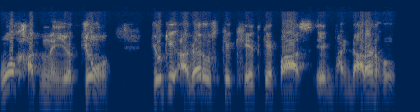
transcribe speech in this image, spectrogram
वो खत्म नहीं है क्यों? क्योंकि अगर उसके खेत के पास एक भंडारण हो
